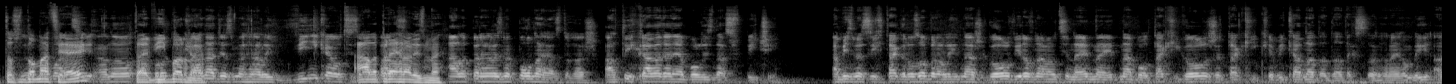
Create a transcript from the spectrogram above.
To sú domáci, hej? Áno. To je výborné. Kanade sme hrali vynikajúci zápas. Ale prehrali sme. Ale prehrali sme pol najazd až. A tí Kanadania boli z nás v piči. A my sme si ich tak rozobrali, náš gól vyrovnávajúci na 1-1 bol taký gól, že taký, keby Kanada dá, tak sa tam a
